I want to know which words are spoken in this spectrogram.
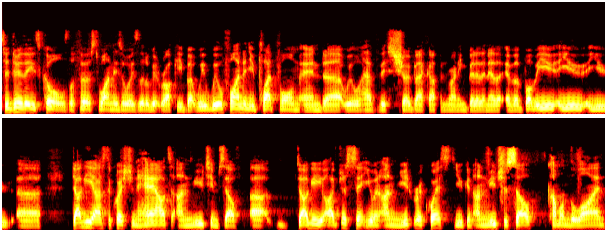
to do these calls. The first one is always a little bit rocky, but we will find a new platform and uh, we will have this show back up and running better than ever. ever. Bob, are you are you are you? Uh, Dougie asked the question how to unmute himself. Uh, Dougie, I've just sent you an unmute request. You can unmute yourself, come on the line,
